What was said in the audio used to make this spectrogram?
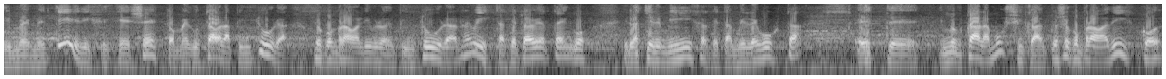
y me metí dije, ¿qué es esto? Me gustaba la pintura. Yo compraba libros de pintura, revistas que todavía tengo y las tiene mi hija que también le gusta. Este, y me gustaba la música, entonces compraba discos,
